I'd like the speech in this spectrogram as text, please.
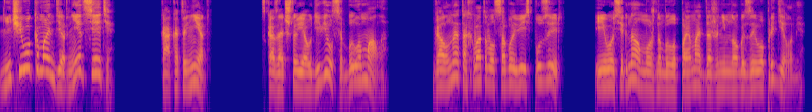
Ничего, командир, нет сети. Как это нет? Сказать, что я удивился, было мало. Галнет охватывал собой весь пузырь, и его сигнал можно было поймать даже немного за его пределами.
